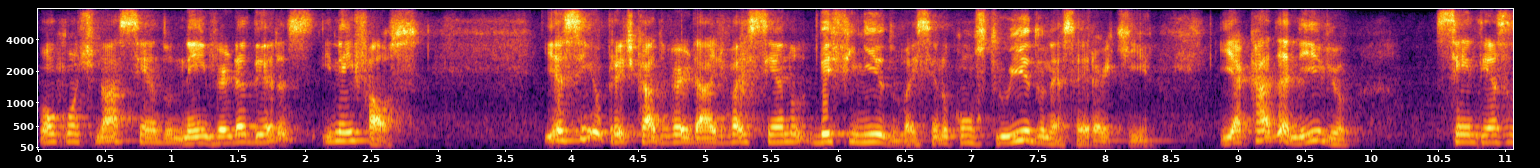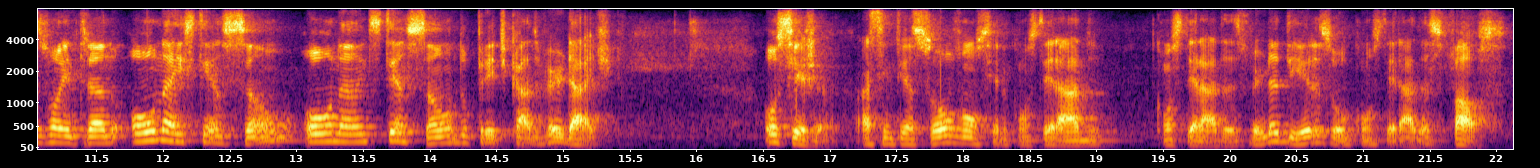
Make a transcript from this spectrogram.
vão continuar sendo nem verdadeiras e nem falsas. E assim o predicado verdade vai sendo definido, vai sendo construído nessa hierarquia. E a cada nível, sentenças vão entrando ou na extensão ou na anti-extensão do predicado verdade. Ou seja, as sentenças ou vão ser considerado, consideradas verdadeiras ou consideradas falsas.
